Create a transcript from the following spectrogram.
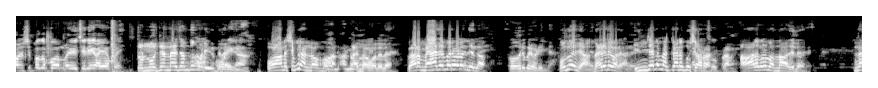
ഓണർഷിപ്പ് ഒക്കെ ഇപ്പൊ നമ്മൾ ചെറിയ കഴിയുമ്പോഴേ തൊണ്ണൂറ്റി രണ്ടായിരത്തി ഓടിക്കണം. ഓണർഷിപ്പ് രണ്ടോ രണ്ടോ പോലെ അല്ലേ വേറെ മേജർ പരിപാടി ഇല്ലല്ലോ ഒരു പരിപാടി ഇല്ല ഒന്നുമില്ല. ധൈര്യം പറയാം. ഇഞ്ചിന്റെ മെക്കാനിക് ഉഷാറാണ്. ആളുകൾ വന്നാൽ മതില്ലേ എന്നാ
